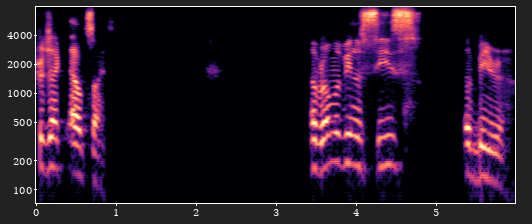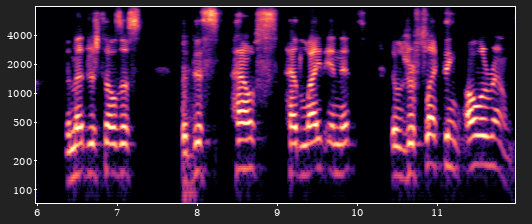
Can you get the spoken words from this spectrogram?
project outside. Avram Avinu sees a bira. The Medrash tells us that this house had light in it that was reflecting all around.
